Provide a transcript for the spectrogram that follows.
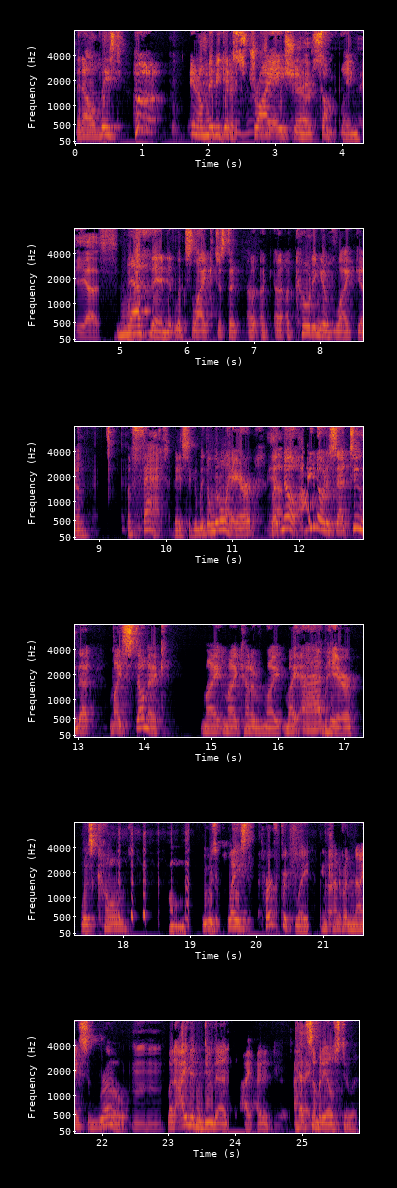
then I'll at least, you know, maybe get a striation or something. Yes. Nothing. It looks like just a a, a, a coating of like uh, of fat, basically, with a little hair. But Yeah. no, I noticed that too. That my stomach, my my kind of my my ab hair was combed. Combed. It was placed perfectly in kind of a nice row. But I didn't do that. I, I didn't do it. I had somebody else do it.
